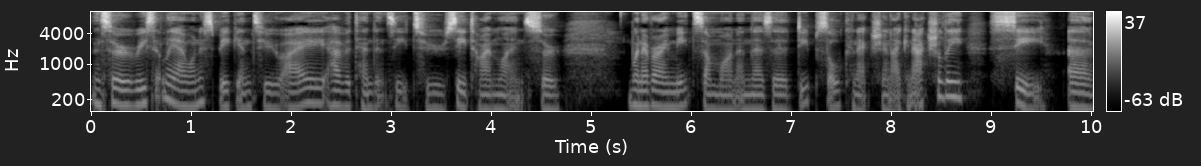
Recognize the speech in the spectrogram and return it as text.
And so recently, I want to speak into I have a tendency to see timelines. So whenever I meet someone and there's a deep soul connection, I can actually see uh,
